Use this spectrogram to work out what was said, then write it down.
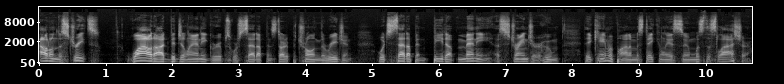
Out on the streets, wild eyed vigilante groups were set up and started patrolling the region, which set up and beat up many a stranger whom they came upon and mistakenly assumed was the slasher.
